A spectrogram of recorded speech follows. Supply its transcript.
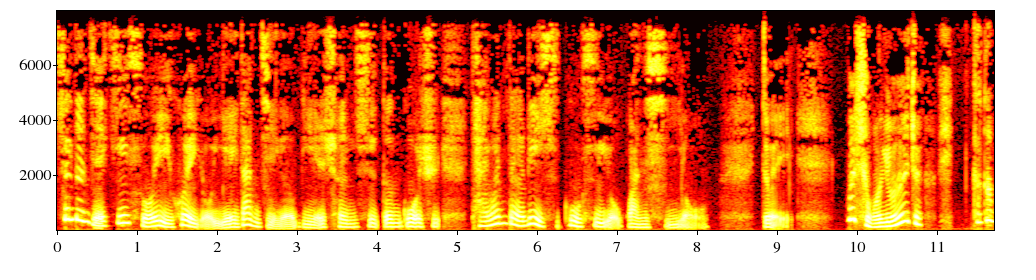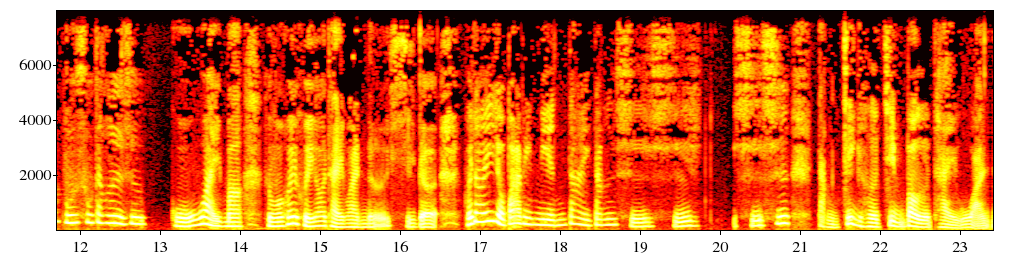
圣诞节之所以会有耶诞节的别称，是跟过去台湾的历史故事有关系哦。对，为什么你们会觉得，刚刚不是说当时是国外吗？怎么会回到台湾呢？是的，回到一九八零年代，当时实实施党禁和禁报的台湾。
